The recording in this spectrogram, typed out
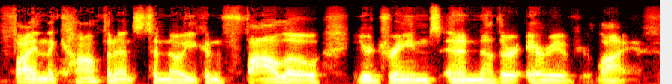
find the confidence to know you can follow your dreams in another area of your life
